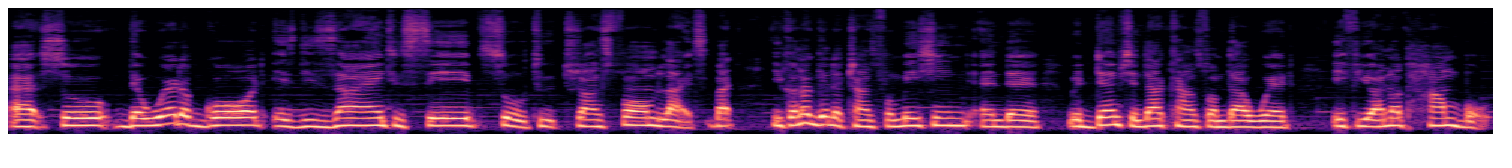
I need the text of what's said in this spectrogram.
Uh, so the word of God is designed to save soul, to transform lives. But you cannot get the transformation and the redemption that comes from that word if you are not humble,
